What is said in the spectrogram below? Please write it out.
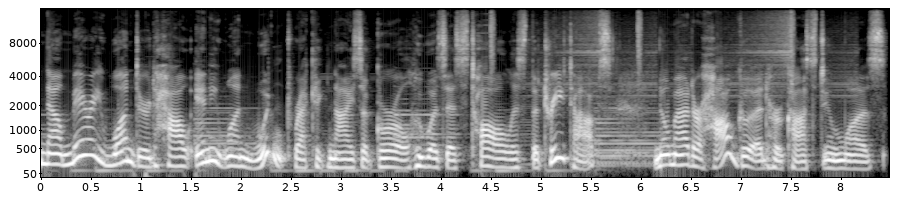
Now, Mary wondered how anyone wouldn't recognize a girl who was as tall as the treetops, no matter how good her costume was.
